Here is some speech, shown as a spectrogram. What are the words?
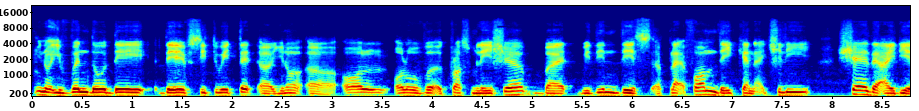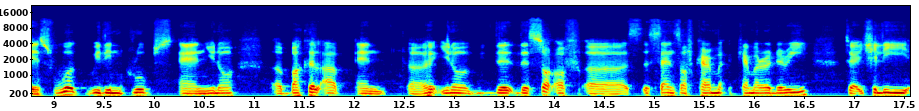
you know even though they they've situated uh, you know uh, all all over across Malaysia, but within this uh, platform they can actually share their ideas, work within groups, and you know uh, buckle up and uh, you know the the sort of uh, the sense of cam- camaraderie to actually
